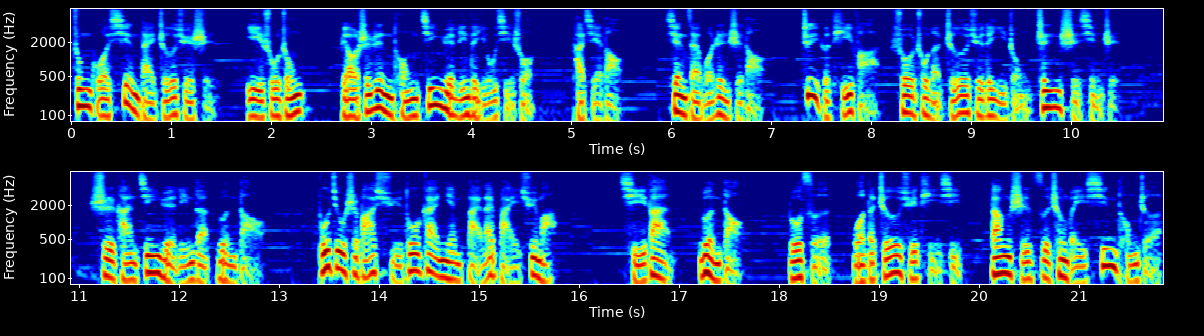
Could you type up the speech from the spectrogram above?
中国现代哲学史一书中表示认同金岳霖的游戏说。他写道：“现在我认识到，这个提法说出了哲学的一种真实性质。试看金岳霖的论道，不就是把许多概念摆来摆去吗？启但论道如此，我的哲学体系当时自称为新统者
